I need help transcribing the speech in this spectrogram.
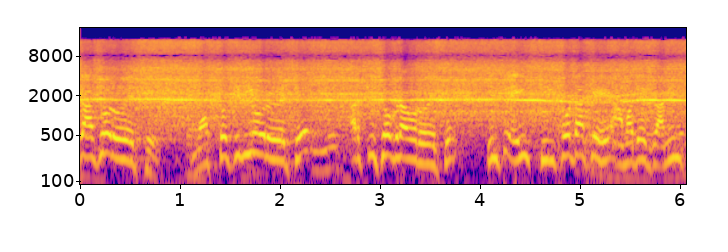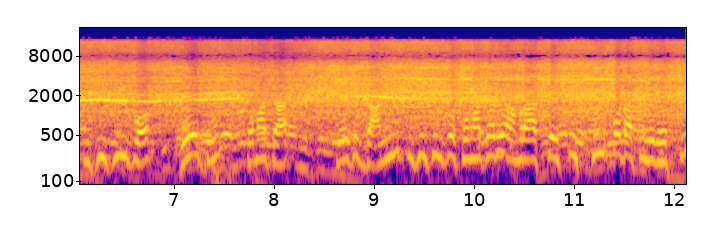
চাষও রয়েছে, মৎস্যজীবীও রয়েছে। আর কৃষকরাও রয়েছে। কিন্তু এই শিল্পটাকে আমাদের গ্রামীণ কৃষি শিল্প যেহেতু সমাচার, যেহেতু গ্রামীণ কৃষি শিল্প সমাচারে আমরা আজকে একটু শিল্পটা তুলে ধরছি।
